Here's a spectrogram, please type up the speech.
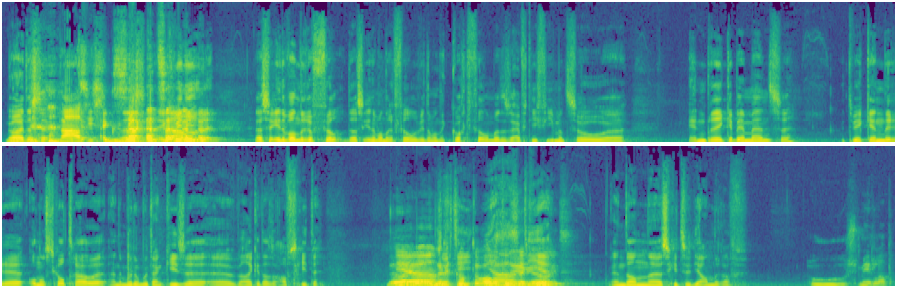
Ja, dat is, Nazi's. exact ik weet hetzelfde. dat is een of andere film, dat is een of andere film, een of andere kortfilm, maar dat is effectief iemand zo eh, inbreken bij mensen, twee kinderen onder schot houden en de moeder moet dan kiezen eh, welke dat ze afschieten. Ja, dat klopt wel. ja, dat Dat is is die. echt goed. En dan eh schieten ze die ander af. Oeh, smeerlap.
